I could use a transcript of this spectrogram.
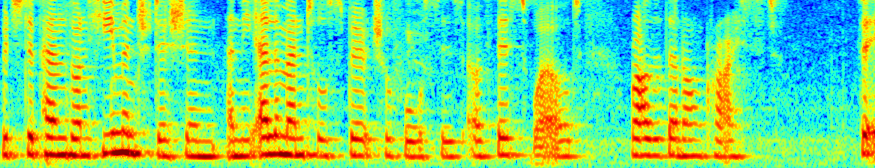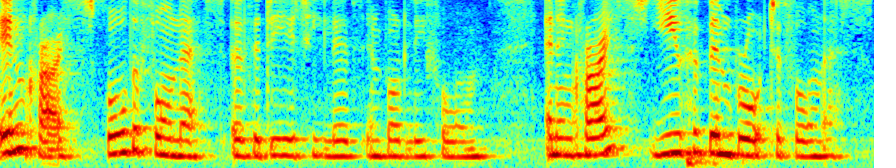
which depends on human tradition and the elemental spiritual forces of this world rather than on Christ. For in Christ all the fullness of the deity lives in bodily form, and in Christ you have been brought to fullness.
